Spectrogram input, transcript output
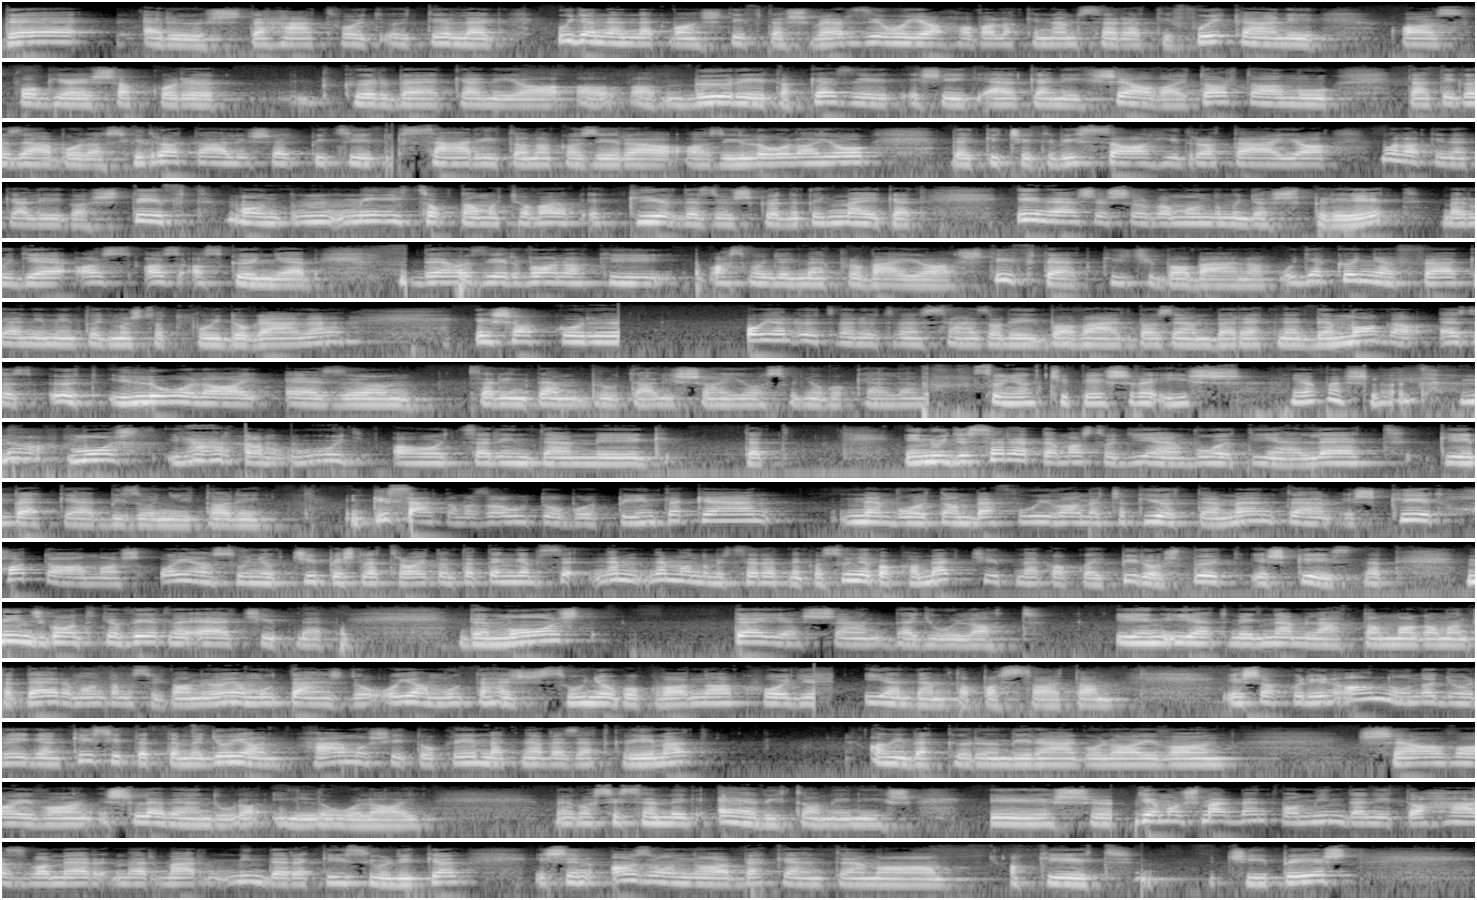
de erős, tehát hogy, hogy tényleg ugyanennek van stiftes verziója, ha valaki nem szereti fújkálni, az fogja, és akkor körbe keni a, a, a bőrét, a kezét, és így elkeni se a vaj tartalmú, tehát igazából az hidratál is egy picit, szárítanak azért az illóolajok, de egy kicsit visszahidratálja. Valakinek elég a stift, mond, mi így szoktam, hogyha valaki kérdezősködnek, hogy melyiket. Én elsősorban mondom, hogy a sprét, mert ugye az, az, az könnyebb. De azért van, aki azt mondja, hogy megpróbálja a stiftet kicsi babának. Ugye könnyebb felkelni, mint hogy most ott fújdogálná, és akkor olyan 50-50 százalékba vált be az embereknek, de maga ez az öt illóolaj, ez szerintem brutálisan jó a szúnyogok ellen. Szúnyogcsipésre is javaslod? Na, most jártam úgy, ahogy szerintem még, tehát én ugye szeretem azt, hogy ilyen volt, ilyen lett, képekkel bizonyítani. Én kiszálltam az autóból pénteken, nem voltam befújva, mert csak jöttem, mentem, és két hatalmas olyan szúnyog csípés lett rajtam, tehát engem nem, nem mondom, hogy szeretnek a szúnyogok, ha megcsípnek, akkor egy piros pötty, és kész. Tehát nincs gond, hogyha véletlenül elcsípnek. De most teljesen begyulladt. Én ilyet még nem láttam magamon. Tehát erre mondtam azt, hogy valami olyan mutáns, olyan mutáns szúnyogok vannak, hogy ilyen nem tapasztaltam. És akkor én annó nagyon régen készítettem egy olyan hámosító krémnek nevezett krémet, amiben körömvirágolaj van, se a vaj van, és levendula illóolaj, meg azt hiszem még E-vitamin is. És ugye most már bent van minden itt a házban, mert, mert már mindenre készülni kell, és én azonnal bekentem a, a két csípést,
